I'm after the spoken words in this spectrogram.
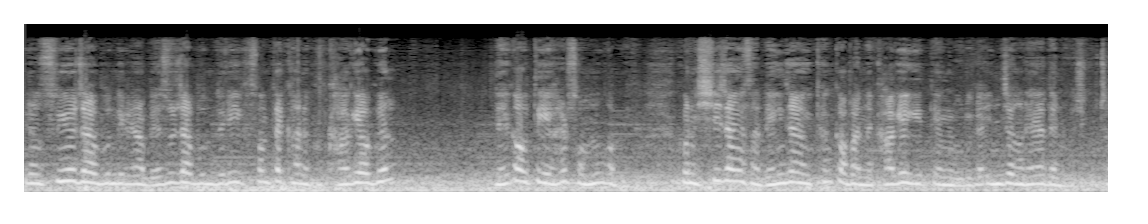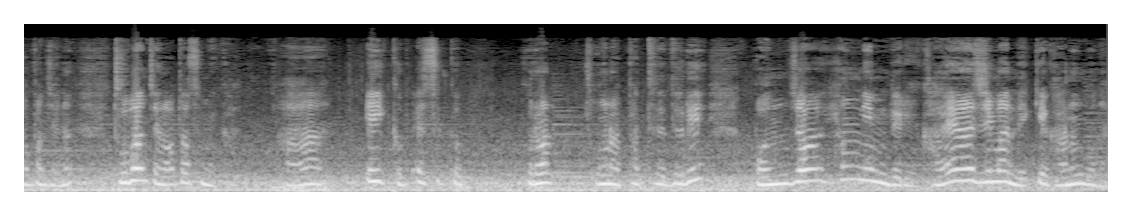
이런 수요자분들이나 매수자분들이 선택하는 그 가격은 내가 어떻게 할 수 없는 겁니다. 그건 시장에서 냉정하게 평가받는 가격이기 때문에 우리가 인정을 해야 되는 것이고 첫 번째는 두 번째는 어떻습니까? 아 A급, S급 그런 좋은 아파트들이 먼저 형님들이 가야지만 내게 가는구나.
